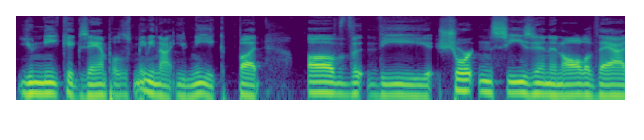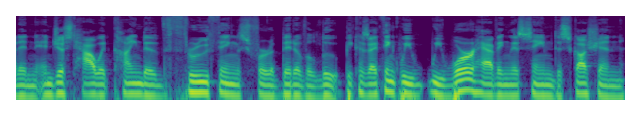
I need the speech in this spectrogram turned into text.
unique examples maybe not unique but of the shortened season and all of that and, and just how it kind of threw things for a bit of a loop. Because I think we we were having this same discussion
